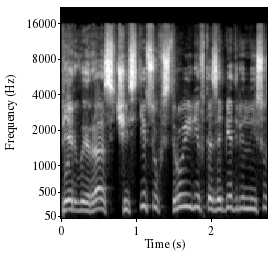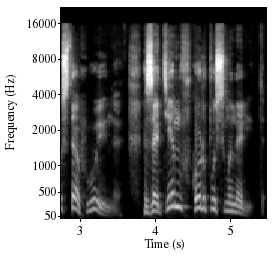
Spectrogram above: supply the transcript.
Первый раз частицу встроили в тазобедренный сустав воина, затем в корпус монолита.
